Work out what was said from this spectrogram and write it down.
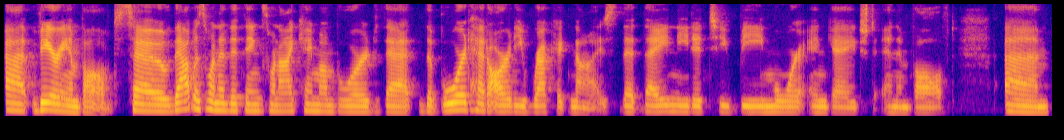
Uh, very involved. So that was one of the things when I came on board that the board had already recognized that they needed to be more engaged and involved. Um,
